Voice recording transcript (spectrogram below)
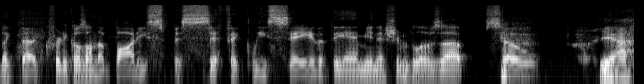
like the criticals on the body specifically say that the ammunition blows up. So Yeah,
